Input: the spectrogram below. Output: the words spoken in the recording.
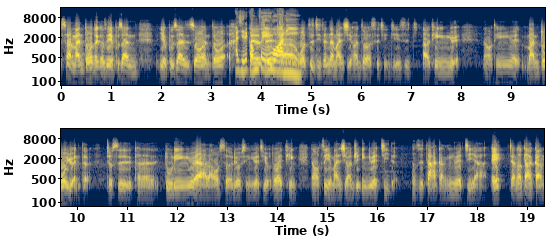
算蛮多的，可是也不算，也不算说很多。还是在讲废话呢？呃，我自己真的蛮喜欢做的事情，其实是呃听音乐。那我听音乐蛮多元的，就是可能独立音乐啊、老舍、流行乐，其实我都会听。那我自己也蛮喜欢去音乐季的，像是大港音乐季啊。诶，讲到大港，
